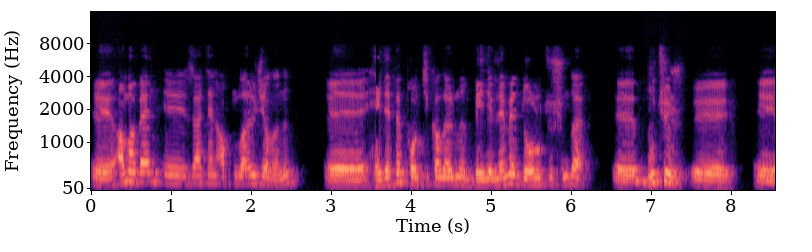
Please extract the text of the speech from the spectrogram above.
E, ama ben e, zaten Abdullah Öcalan'ın e, HDP politikalarını belirleme doğrultusunda e, bu tür e, e,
